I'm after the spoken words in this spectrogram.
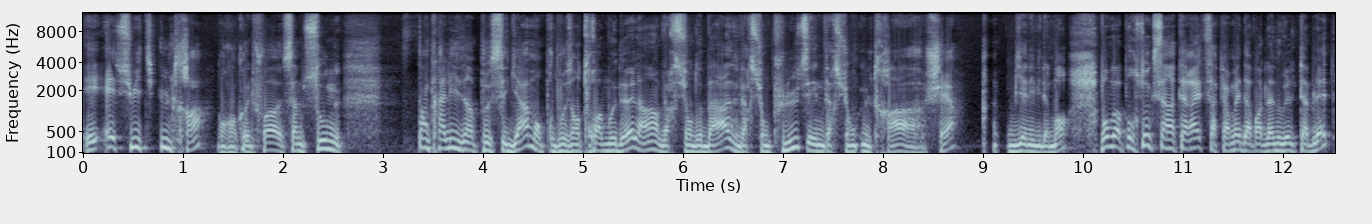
et S8 Ultra. Donc encore une fois, Samsung centralise un peu ses gammes en proposant trois modèles, hein, version de base, version Plus et une version Ultra chère bien évidemment. Bon, bah pour ceux que ça intéresse, ça permet d'avoir de la nouvelle tablette.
